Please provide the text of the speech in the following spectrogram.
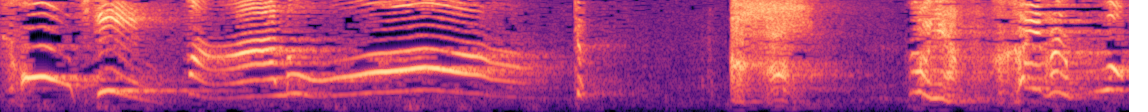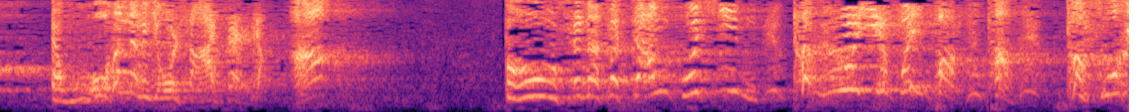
从轻发落。这，哎，额娘，孩儿我，我能有啥事啊？啊，都是那个张国兴，他恶意诽谤，他他说还。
